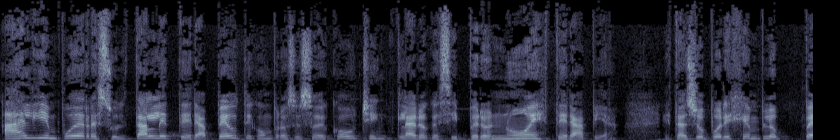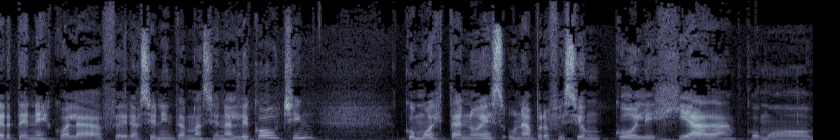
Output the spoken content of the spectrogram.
¿a alguien puede resultarle terapéutico un proceso de coaching? Claro que sí, pero no es terapia. Está, yo, por ejemplo, pertenezco a la Federación Internacional de Coaching, como esta no es una profesión colegiada, como,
